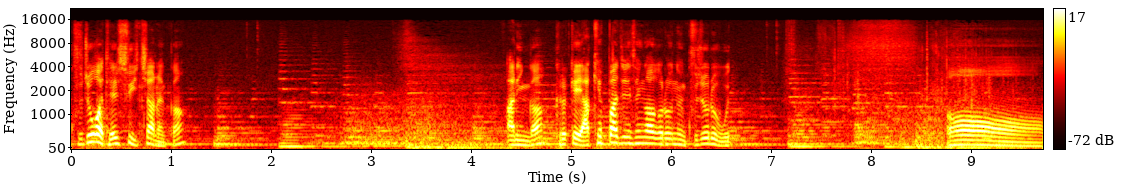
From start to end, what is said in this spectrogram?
구조가 될 수 있지 않을까? 아닌가? 그렇게 약해 빠진 생각으로는 구조를 못 어...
